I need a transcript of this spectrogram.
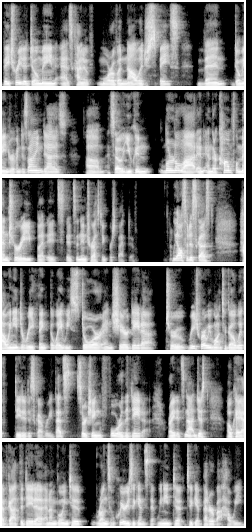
they treat a domain as kind of more of a knowledge space than domain driven design does. Um, so you can learn a lot and, and they're complementary, but it's it's an interesting perspective. We also discussed how we need to rethink the way we store and share data to reach where we want to go with data discovery. That's searching for the data, right? It's not just, okay, I've got the data and I'm going to run some queries against it. We need to, to get better about how we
